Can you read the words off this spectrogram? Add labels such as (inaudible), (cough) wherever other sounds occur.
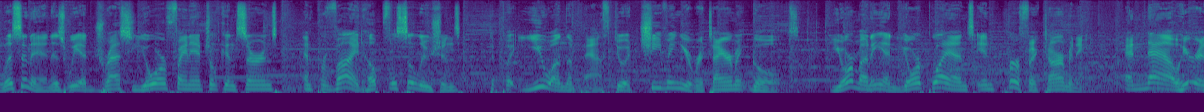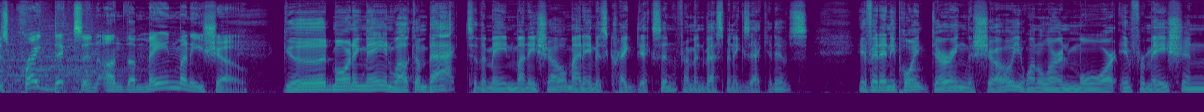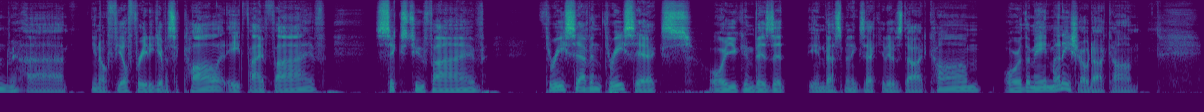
Listen in as we address your financial concerns and provide helpful solutions to put you on the path to achieving your retirement goals. Your money and your plans in perfect harmony. And now, here is Craig Dixon on The Maine Money Show. Good morning, Maine. Welcome back to the Maine Money Show. My name is Craig Dixon from Investment Executives. If at any point during the show you want to learn more information, uh, you know, feel free to give us a call at 855 625 3736, or you can visit theinvestmentexecutives.com or themainmoneyshow.com.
